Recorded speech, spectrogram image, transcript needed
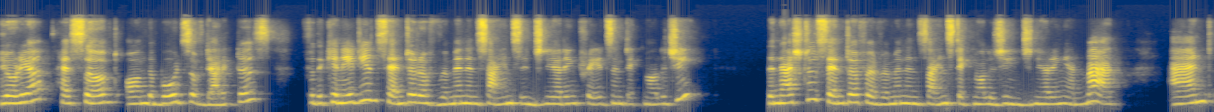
Gloria has served on the boards of directors for the Canadian Centre of Women in Science, Engineering, Trades and Technology the National Center for Women in Science, Technology, Engineering, and Math, and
